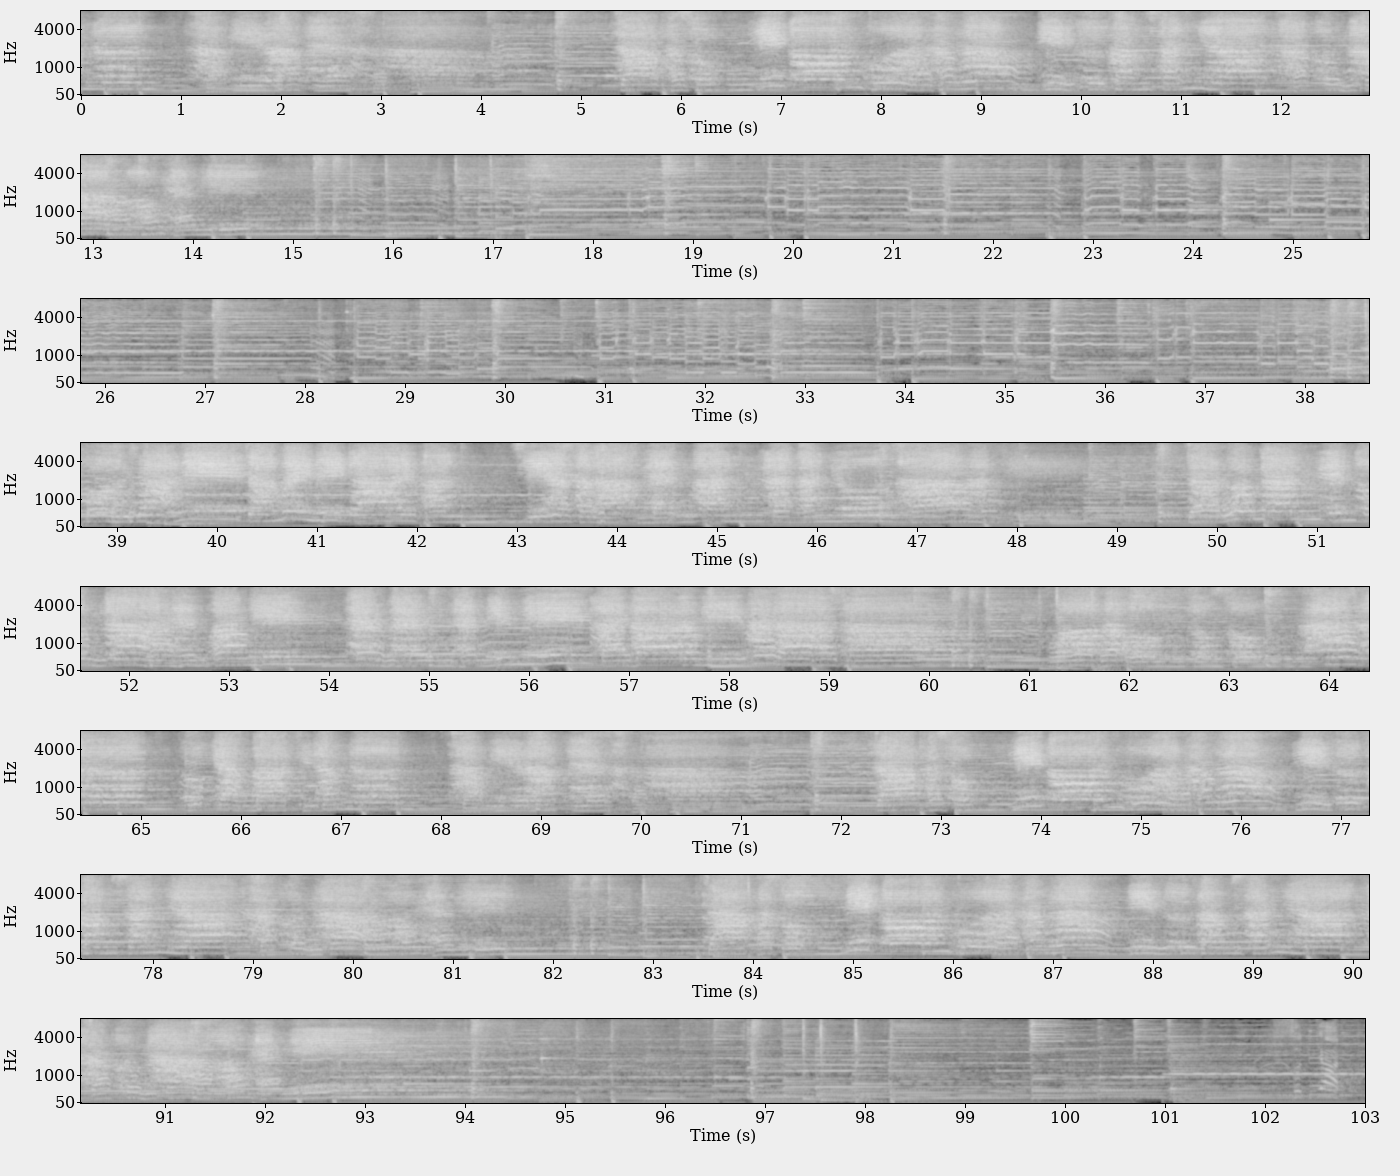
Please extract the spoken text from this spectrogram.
ำเนินจะมีรักและศรัทธาจากพระสบนิกรทั่วทั้งลานี่คือคำสัญญาจากต้นกา รวมกันเป็นต้นกล้าแห่งความดีแต่แห่งแผ่นดินนี้ตายบารมีพระราชา ขอพระองค์จงทรงรักเจริญทุกอย่างบาทที่ดำเนิน จะมีรักและศรัทธา สุดยอด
